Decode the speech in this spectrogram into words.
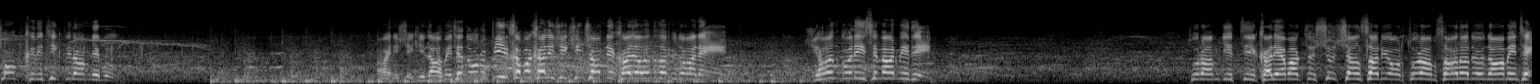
Çok kritik bir hamle bu. Aynı şekilde Ahmet'e doğru bir kafa kaleci ikinci hamle kale alanına müdahale. Cihan gole izin vermedi. Turam gitti. Kaleye baktı. Şut şans arıyor. Turam sağına döndü Ahmet'e.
